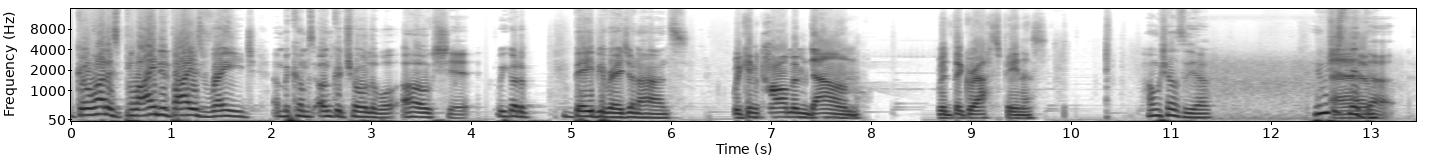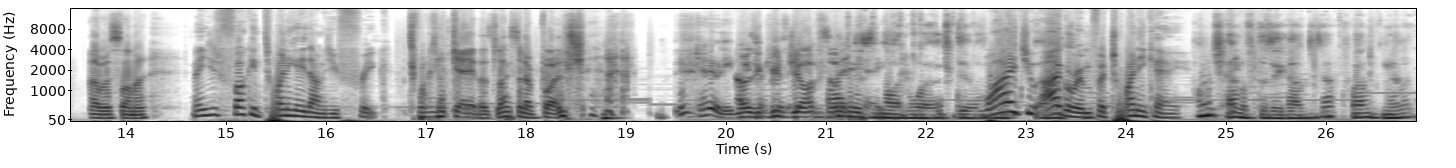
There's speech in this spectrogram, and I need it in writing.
Gohan is blinded by his rage and becomes uncontrollable. Oh shit. We got a baby rage on our hands. We can calm him down with the grass penis. How much else do you have? Who just did Um, that? That was Sonic. Man, you just fucking 20k damage, you freak. 20k, that's less than a punch. Generally, That was a good job, It is not worth doing. Why'd you aggro him for 20k? How much health does he have? Does he have 12 million?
